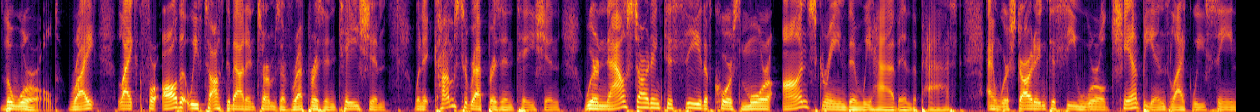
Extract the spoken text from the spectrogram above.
the world, right? Like for all that we've talked about in terms of representation, when it comes to representation, we're now starting to see it, of course, more on screen than we have in the past. And we're starting to see world champions like we've seen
